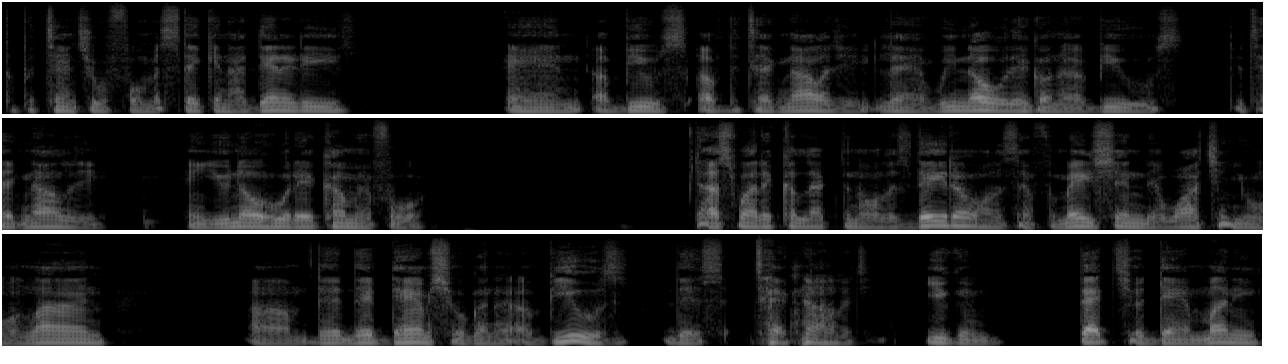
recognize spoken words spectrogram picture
the potential for mistaken identities and abuse of the technology. Then we know they're going to abuse the technology, and you know who they're coming for. That's why they're collecting all this data, all this information. They're watching you online. Um, they're, they're damn sure going to abuse this technology. You can bet your damn money.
